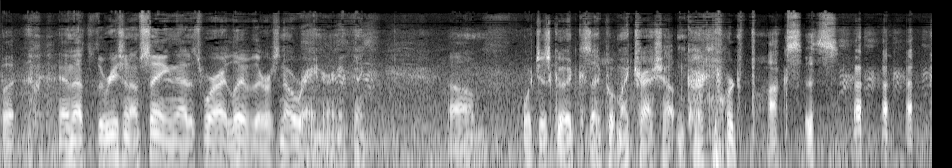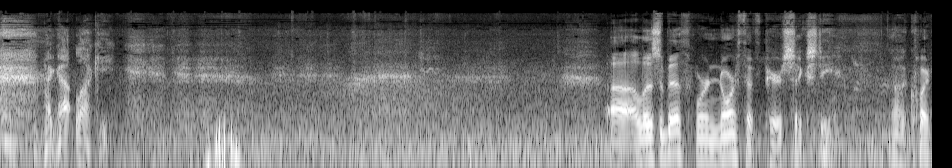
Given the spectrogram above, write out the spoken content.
But, and that's the reason I'm saying that is where I live, there was no rain or anything. Um, which is good because I put my trash out in cardboard boxes. I got lucky. Uh, Elizabeth, we're north of Pier 60. Uh, quite,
